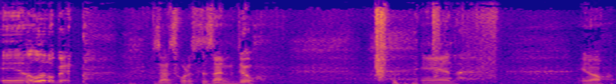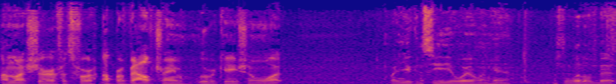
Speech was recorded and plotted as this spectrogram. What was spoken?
And a little bit, because that's what it's designed to do. And, you know, I'm not sure if it's for upper valve train lubrication or what, but you can see the oil in here, just a little bit.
